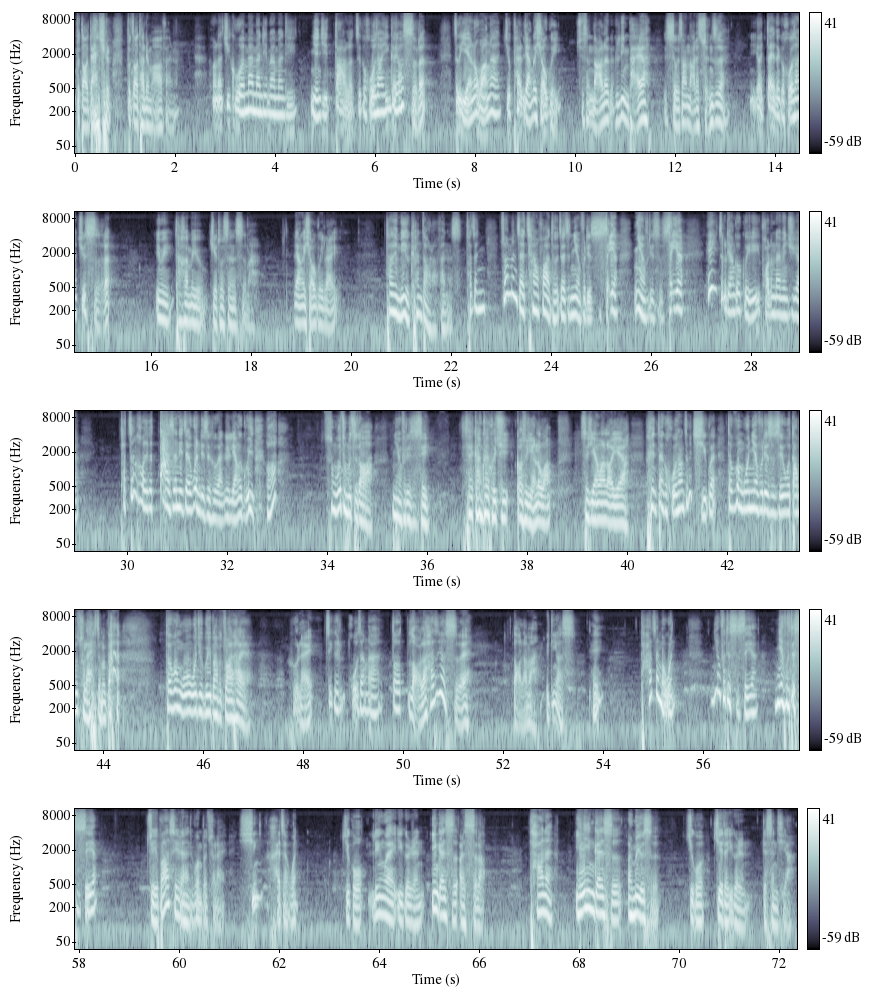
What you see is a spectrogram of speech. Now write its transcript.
不捣蛋去了，不找他的麻烦了。后来结果慢慢的、慢慢的，年纪大了，这个和尚应该要死了。这个阎罗王啊，就派两个小鬼，就是拿了个令牌啊，手上拿着绳子啊，要带那个和尚去死了，因为他还没有解脱生死嘛。两个小鬼来，他也没有看到了，反正是他在专门在唱话头，在这念佛的是谁呀？念佛的是谁呀？哎，这个两个鬼跑到那边去呀。他正好一个大声的在问的时候啊，那两个鬼啊，说我怎么知道啊？念佛的是谁？才赶快回去告诉阎罗王，说阎王老爷啊。那个和尚真奇怪，他问我念佛的是谁，我答不出来，怎么办？他问我，我就没办法抓他哎。后来这个和尚啊，到老了还是要死哎，老了嘛，一定要死。哎，他这么问？念佛的是谁呀？念佛的是谁呀？嘴巴虽然问不出来，心还在问。结果另外一个人应该死而死了，他呢也应该死而没有死。结果借的一个人的身体啊，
